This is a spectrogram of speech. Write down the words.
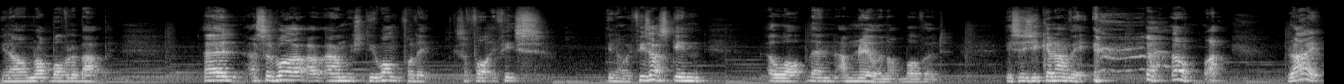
you know, I'm not bothered about. And I said, well, how, how much do you want for it? Because I thought if it's, you know, if he's asking a lot, then I'm really not bothered. He says, you can have it. I'm like, right,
